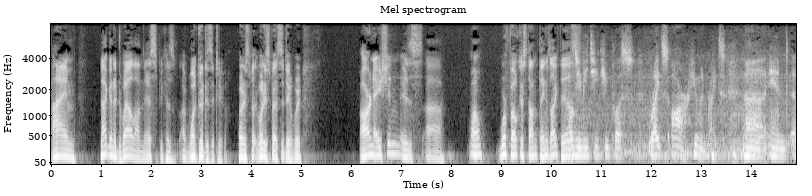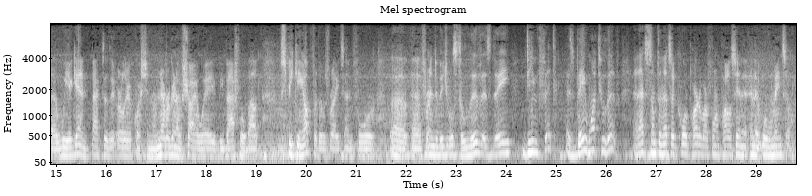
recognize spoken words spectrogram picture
I'm not going to dwell on this because uh, what good does it do? What is, what are you supposed to do? We're, our nation is, uh, well, we're focused on things like this. LGBTQ plus rights are human rights, uh, and uh, we again back to the earlier question are never going to shy away, be bashful about speaking up for those rights and for uh, uh, for individuals to live as they deem fit, as they want to live, and that's something that's a core part of our foreign policy, and it, and it will remain so.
